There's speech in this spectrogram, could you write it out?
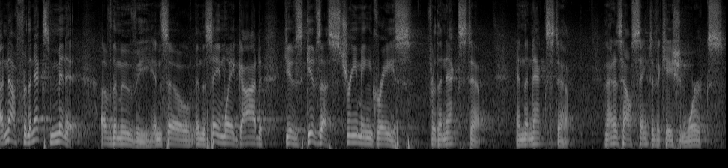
enough for the next minute of the movie. And so, in the same way, God gives, gives us streaming grace for the next step and the next step. And that is how sanctification works.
